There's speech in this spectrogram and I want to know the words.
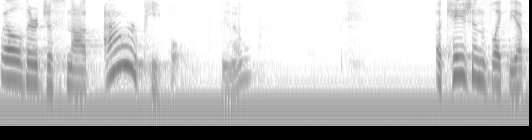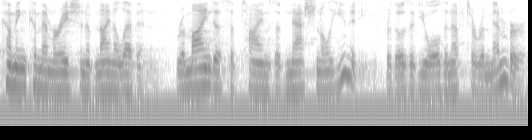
well, they're just not our people, you know? Occasions like the upcoming commemoration of 9 11 remind us of times of national unity. For those of you old enough to remember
